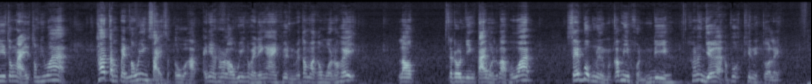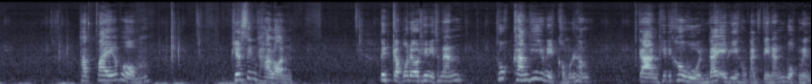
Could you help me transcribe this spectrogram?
ดีตรงไหนตรงที่ว่า ถ้าจำเป็นต้องวิ่งใส่ศัตรูครับไอเนี่ยมันทำให้เราวิ่งเข้าไปได้ง่ายขึ้น ไม่ต้องมากังวลว่าเฮ้ยเราจะโดนยิงตายหมดหรือเปล่าเพราะว่าเซฟบวกหนึ่งมันก็มีผลดีค่อนข้างเยอะอะกับพวกเทนนิสตัวเล็กถัดไปครับผม Piercing Talon ติดกับโมเดลทีนิตเท่านั้น ทุกครั้งที่ยูนิตของโมเดลทำการ Critical Wound ได้ AP ของการตีนั้นบวกหนึ่ง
